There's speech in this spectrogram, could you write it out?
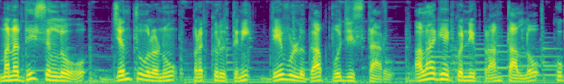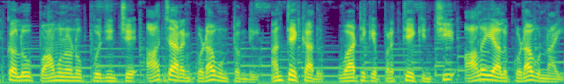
మన దేశంలో జంతువులను ప్రకృతిని దేవుళ్ళుగా పూజిస్తారు. అలాగే కొన్ని ప్రాంతాల్లో కుక్కలు పాములను పూజించే ఆచారం కూడా ఉంటుంది. అంతేకాదు వాటికి ప్రత్యేకించి ఆలయాలు కూడా ఉన్నాయి.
